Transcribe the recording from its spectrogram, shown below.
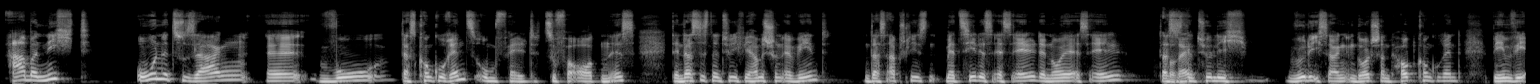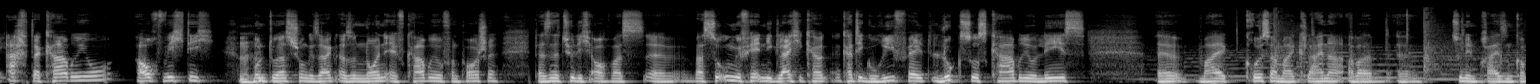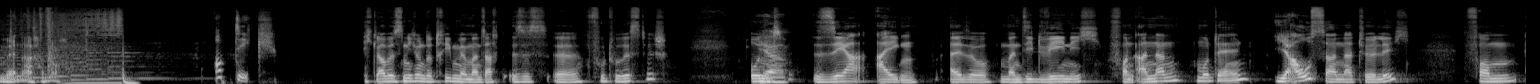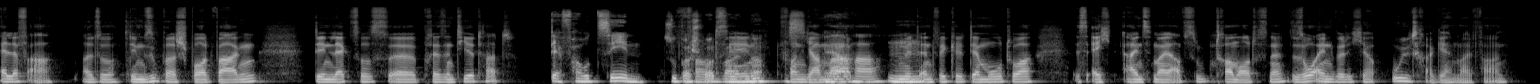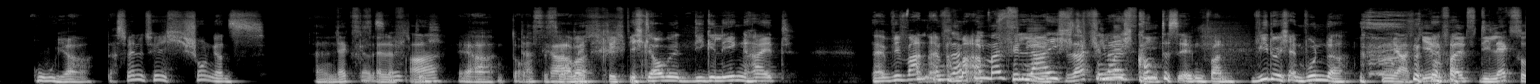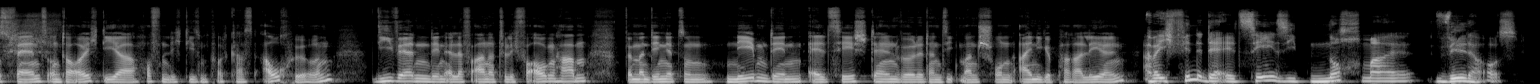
Aber nicht ohne zu sagen, äh, wo das Konkurrenzumfeld zu verorten ist. Denn das ist natürlich, wir haben es schon erwähnt, und das abschließend, Mercedes SL, der neue SL, das Korrekt. ist natürlich, würde ich sagen, in Deutschland Hauptkonkurrent. BMW 8er Cabrio, auch wichtig. Und du hast schon gesagt, also 911 Cabrio von Porsche, das ist natürlich auch was, äh, was so ungefähr in die gleiche Ka Kategorie fällt. Luxus Cabriolets, äh, mal größer, mal kleiner, aber äh, zu den Preisen kommen wir nachher noch. Optik. Ich glaube, es ist nicht untertrieben, wenn man sagt, es ist äh, futuristisch und Ja. sehr eigen. Also man sieht wenig von anderen Modellen, Ja. außer natürlich vom LFA, also dem Supersportwagen, den Lexus äh, präsentiert hat. Der V10 Supersportwagen, V10 ne? von Yamaha ja. Mhm. mitentwickelt. Der Motor ist echt eins meiner absoluten Traumautos. Ne? So einen würde ich ja ultra gern mal fahren. Oh ja, das wäre natürlich schon ganz, Äh, Lexus ganz LFA, heftig. Ja, doch. das ist ja, aber richtig ich glaube, die Gelegenheit, na, wir warten einfach Sag mal ab. Vielleicht, vielleicht kommt nie. es irgendwann. Wie durch ein Wunder. Ja, jedenfalls die Lexus-Fans unter euch, die ja hoffentlich diesen Podcast auch hören, die werden den LFA natürlich vor Augen haben. Wenn man den jetzt so neben den LC stellen würde, dann sieht man schon einige Parallelen. Aber ich finde, der LC sieht noch mal wilder aus.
